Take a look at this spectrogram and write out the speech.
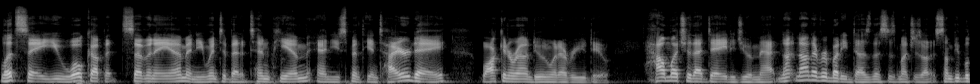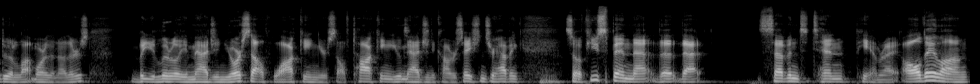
let's say you woke up at 7 a.m. and you went to bed at 10 p.m. and you spent the entire day walking around doing whatever you do. How much of that day did you imagine? Not, not everybody does this as much as others. Some people do it a lot more than others, but you literally imagine yourself walking, yourself talking. You imagine the conversations you're having. So if you spend that the, that 7 to 10 p.m. right all day long,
